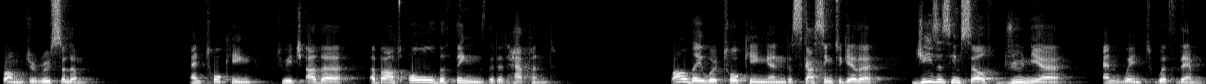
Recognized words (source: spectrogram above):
from Jerusalem, and talking to each other about all the things that had happened. While they were talking and discussing together, Jesus himself drew near and went with them.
